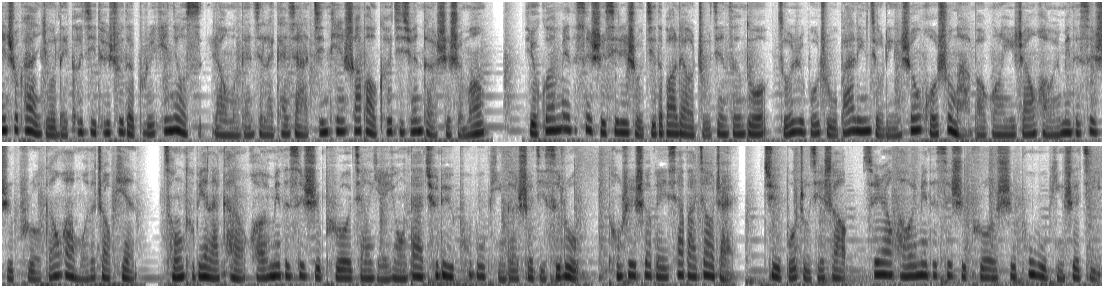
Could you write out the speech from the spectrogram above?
迎收看由雷科技推出的 Breaking News，让我们赶紧来看下今天刷爆科技圈的是什么。有关 Mate 四十系列手机的爆料逐渐增多。昨日，博主八零九零生活数码曝光了一张华为 Mate 四十 Pro 钢化膜的照片。从图片来看，华为 Mate 四十 Pro 将沿用大曲率瀑布屏的设计思路，同时设备下巴较窄。据博主介绍，虽然华为 Mate 四十 Pro 是瀑布屏设计，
